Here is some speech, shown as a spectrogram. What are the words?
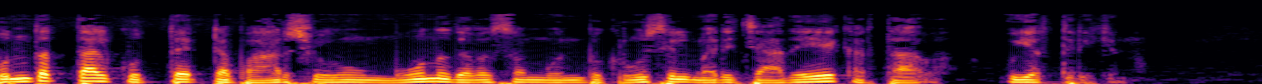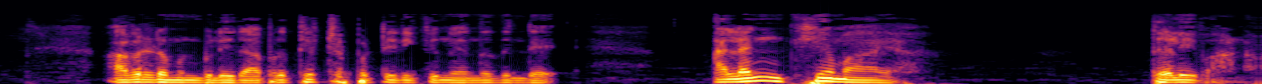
കുന്തത്താൽ കുത്തേറ്റ പാർശ്വവും മൂന്ന് ദിവസം മുൻപ് ക്രൂസിൽ മരിച്ച അതേ കർത്താവ് ഉയർത്തിരിക്കുന്നു. അവരുടെ മുൻപിൽ ഇതാ പ്രത്യക്ഷപ്പെട്ടിരിക്കുന്നു എന്നതിന്റെ അലംഘ്യമായ തെളിവാണ്.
